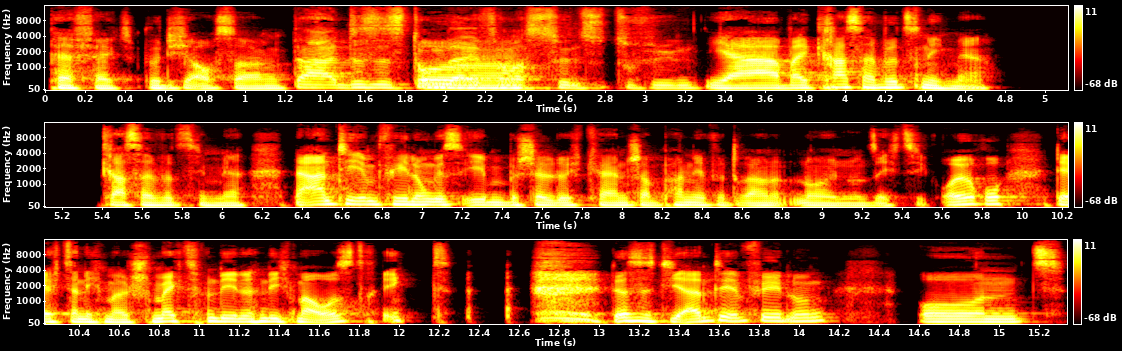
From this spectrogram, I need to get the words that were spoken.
Perfekt, würde ich auch sagen. Da, das ist dumm, da Oh. jetzt noch was zu hinzuzufügen. Ja, weil krasser wird's nicht mehr. Krasser wird's nicht mehr. Eine Anti-Empfehlung ist eben, bestellt euch keinen Champagner für 369 Euro, der euch dann nicht mal schmeckt und den ihr nicht mal austrinkt. Das ist die Anti-Empfehlung. Und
